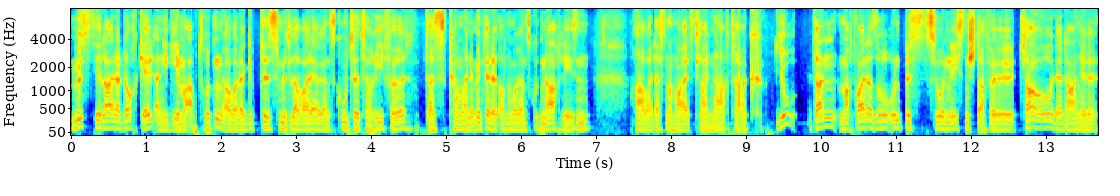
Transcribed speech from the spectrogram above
müsst ihr leider doch Geld an die GEMA abdrücken, aber da gibt es mittlerweile ja ganz gute Tarife. Das kann man im Internet auch nochmal ganz gut nachlesen. Aber das nochmal als kleinen Nachtrag. Jo, dann macht weiter so und bis zur nächsten Staffel. Ciao, der Daniel.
